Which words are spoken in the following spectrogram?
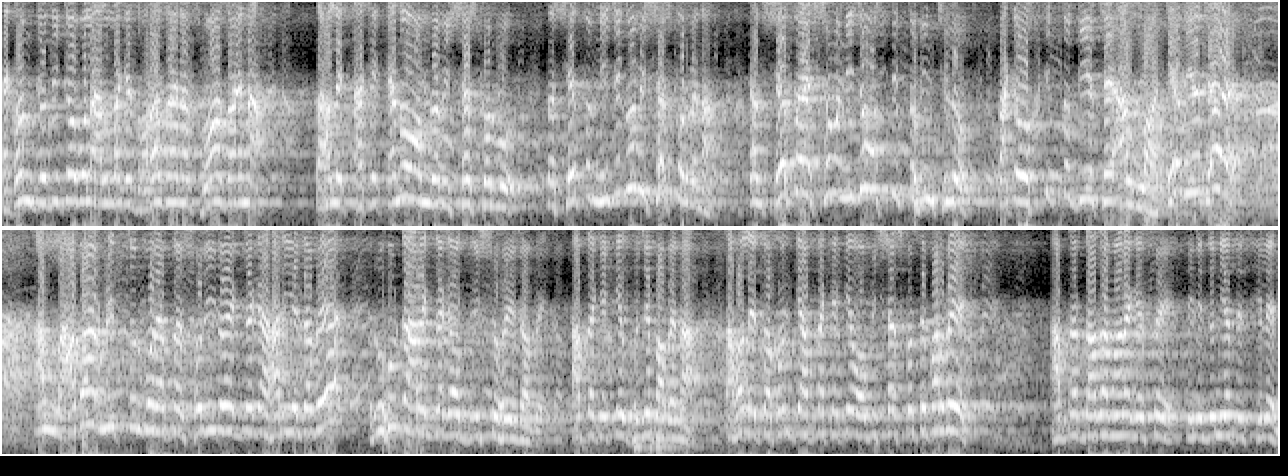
এখন যদি কেউ বলে আল্লাহকে ধরা যায় না, ছোঁয়া যায় না, তাহলে তাকে কেন আমরা বিশ্বাস করব? তা সে তো নিজেকেও বিশ্বাস করবে না। কারণ সে তো একসময় নিজেও অস্তিত্বহীন ছিল। তাকে অস্তিত্ব দিয়েছে আল্লাহ। কে দিয়েছে? আল্লাহ। আবার মৃত্যুর পরে আপনার শরীরও এক জায়গায় হারিয়ে যাবে, রুহুটা আরেক জায়গায় অদৃশ্য হয়ে যাবে। আপনাকে কেউ খুঁজে পাবে না। তাহলে তখন কি আপনাকে কেউ অবিশ্বাস করতে পারবে? আপনার দাদা মারা গেছে, তিনি দুনিয়াতে ছিলেন।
